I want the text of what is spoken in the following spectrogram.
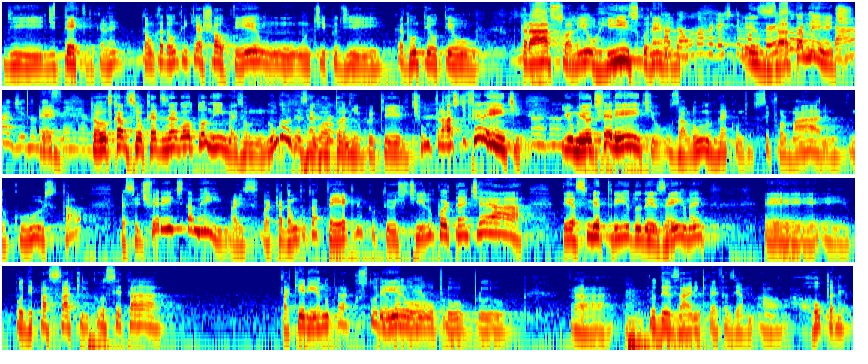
de, de, técnica. Né? Então, cada um tem que achar o teu, um, um tipo de. Cada um tem o teu traço ali, o risco, né? Cada um, na verdade, tem uma Exatamente. personalidade no é. desenho. Né? Então eu ficava assim, eu quero desenhar igual o Toninho, mas eu nunca vou desenhar igual o Toninho, porque ele tinha um traço diferente. Uhum. E o meu diferente, os alunos, né, quando se formarem no, no, curso e tal, vai ser diferente também, mas vai cada um com a tua técnica, o teu estilo. O importante é a, ter a simetria do desenho, né? É, é poder passar aquilo que você está tá querendo para a costureira ou para o design que vai fazer a, a, a roupa, né?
